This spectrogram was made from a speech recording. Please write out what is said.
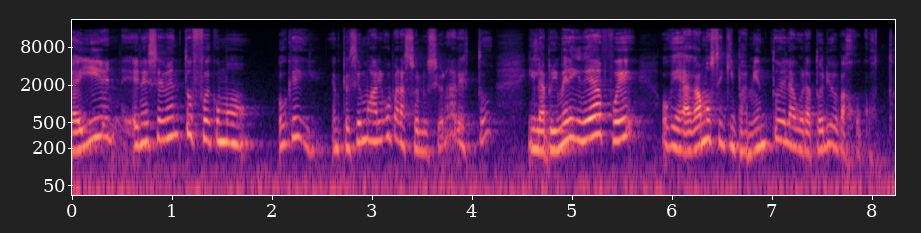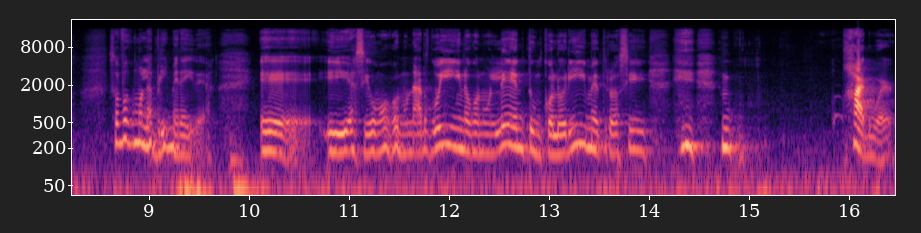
ahí en, en ese evento fue como, ok, empecemos algo para solucionar esto. Y la primera idea fue, ok, hagamos equipamiento de laboratorio de bajo costo. Esa fue como la primera idea. Eh, y así como con un Arduino, con un lente, un colorímetro, así. hardware.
